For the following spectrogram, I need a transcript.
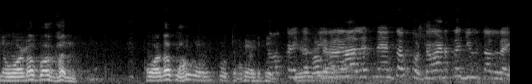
ना वडापाव खाल वडापाव खाऊन फोटो काढतो काही तर फिरायला आलेत नाही यांचा फोटो काढता जीव चाललाय.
